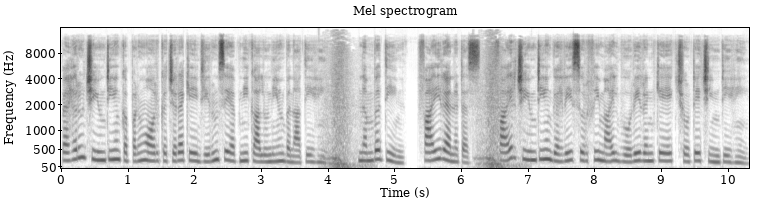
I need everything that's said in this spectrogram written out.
पहरू चींटियाँ कपड़ों और कचरा के जीरों से अपनी कॉलोनियाँ बनाती हैं। नंबर तीन, फायर एनटस। फायर चींटियाँ गहरी सुर्खी माइल भोरी रंग के एक छोटे चींटी हैं।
